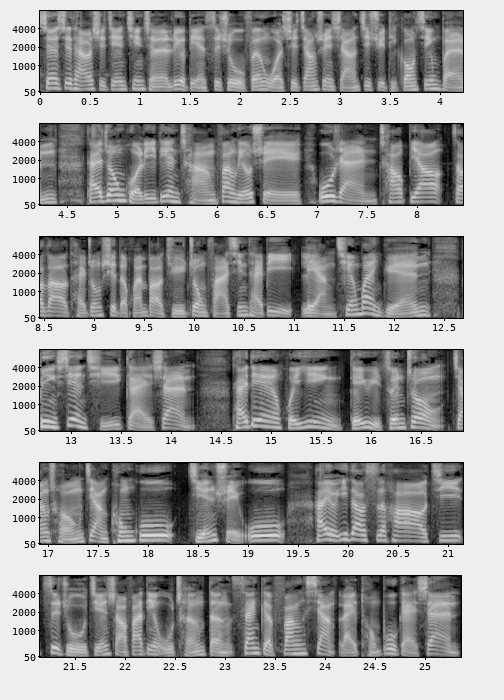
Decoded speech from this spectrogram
现在是台湾时间清晨的六点四十五分，我是张顺祥，继续提供新闻。台中火力电厂放流水污染超标，遭到台中市的环保局重罚新台币两千万元，并限期改善。台电回应给予尊重，将从降空污、减水污，还有一到四号机自主减少发电五成等三个方向来同步改善，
